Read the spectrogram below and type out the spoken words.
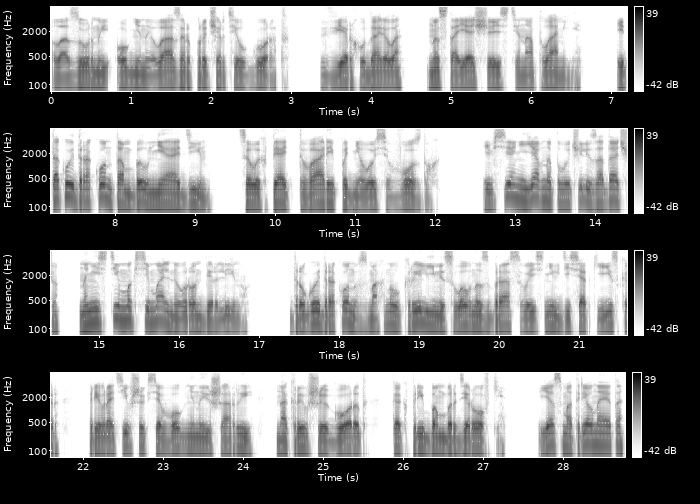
Лазурный огненный лазер прочертил город. Вверх ударила настоящая стена пламени. И такой дракон там был не один. Целых пять тварей поднялось в воздух. И все они явно получили задачу нанести максимальный урон Берлину. Другой дракон взмахнул крыльями, словно сбрасывая с них десятки искр, превратившихся в огненные шары, накрывшие город, как при бомбардировке. Я смотрел на это,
